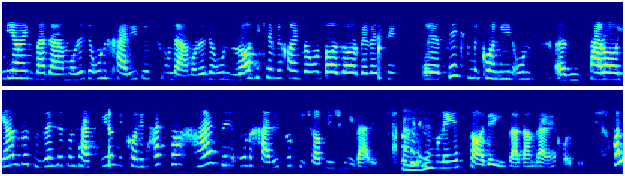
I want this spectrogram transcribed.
میایید و در مورد اون خریدتون در مورد اون راهی که می‌خواین به اون بازار برسید فکر می‌کنین اون فرایند رو تو ذهنتون تصویر می‌کنید. حتی حد اون خرید رو پیچا پیش می‌برید بله. نمونه ساده ای زدم در این خصوص. حالا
